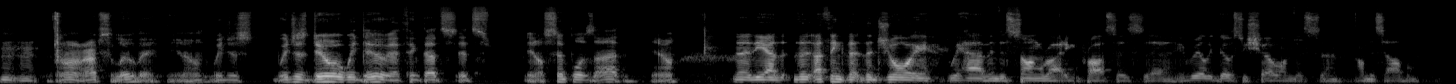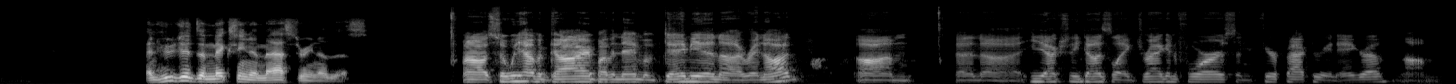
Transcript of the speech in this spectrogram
Hmm Oh, absolutely. You know, we just we just do what we do. I think that's it's you know simple as that. You know. The, yeah, the, the, I think that the joy we have in the songwriting process, uh, it really goes to show on this uh, on this album. And who did the mixing and mastering of this? Uh, so we have a guy by the name of Damien uh, Rainaud, um, and uh, he actually does like DragonForce and Fear Factory and Angra. Um,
